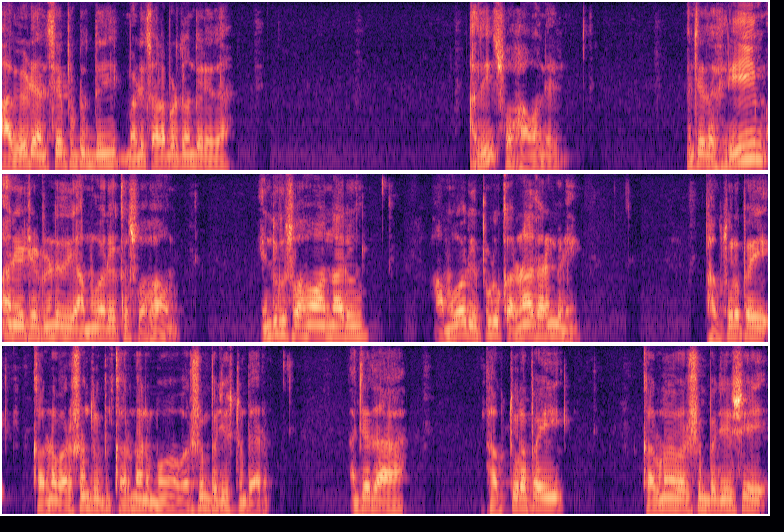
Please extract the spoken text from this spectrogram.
ఆ వేడి ఎంతసేపు ఉంటుంది మళ్ళీ చల్లబడుతుందో లేదా? అది స్వభావం అనేది. అంచేత హ్రీం అనేటటువంటిది అమ్మవారి యొక్క స్వభావం. ఎందుకు స్వభావం అన్నారు? అమ్మవారు ఎప్పుడు కరుణాతరంగిణి భక్తులపై కరుణ వర్షం చూపి కరుణను వర్షింపజేస్తుంటారు. అంచేత భక్తులపై కరుణను వర్షింపజేసే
